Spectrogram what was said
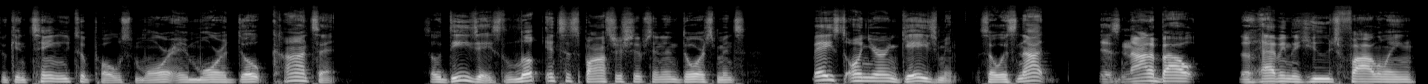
to continue to post more and more dope content. So DJs, look into sponsorships and endorsements based on your engagement. So it's not it's not about the having the huge following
